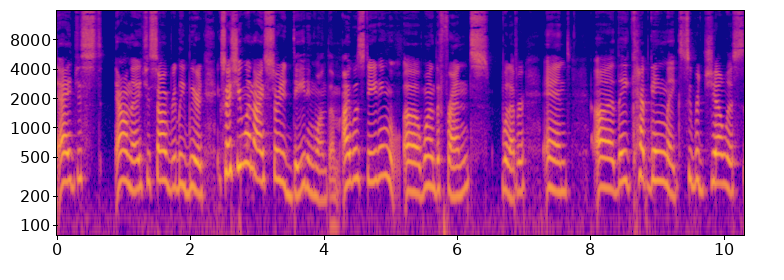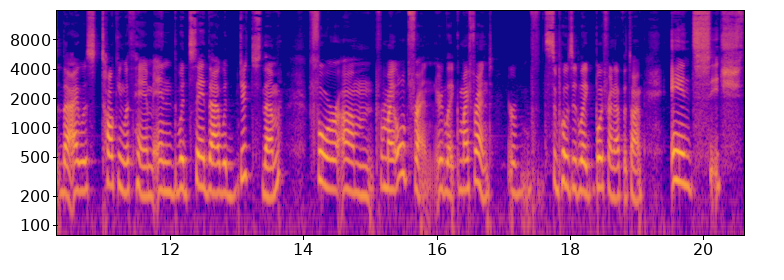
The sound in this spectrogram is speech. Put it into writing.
I just I don't know, it just sounded really weird, especially when I started dating one of them. I was dating uh one of the friends, whatever, and uh, they kept getting like super jealous that I was talking with him and would say that I would ditch them for um for my old friend or like my friend or supposed like boyfriend at the time. And it's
